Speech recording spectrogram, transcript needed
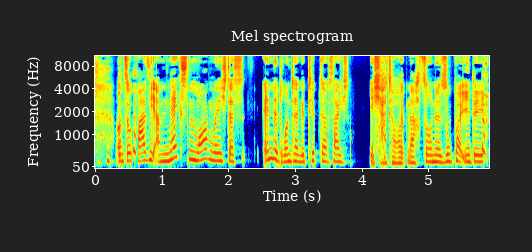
und so quasi am nächsten Morgen, wenn ich das Ende drunter getippt habe, sage ich, ich hatte heute Nacht so eine super Idee.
